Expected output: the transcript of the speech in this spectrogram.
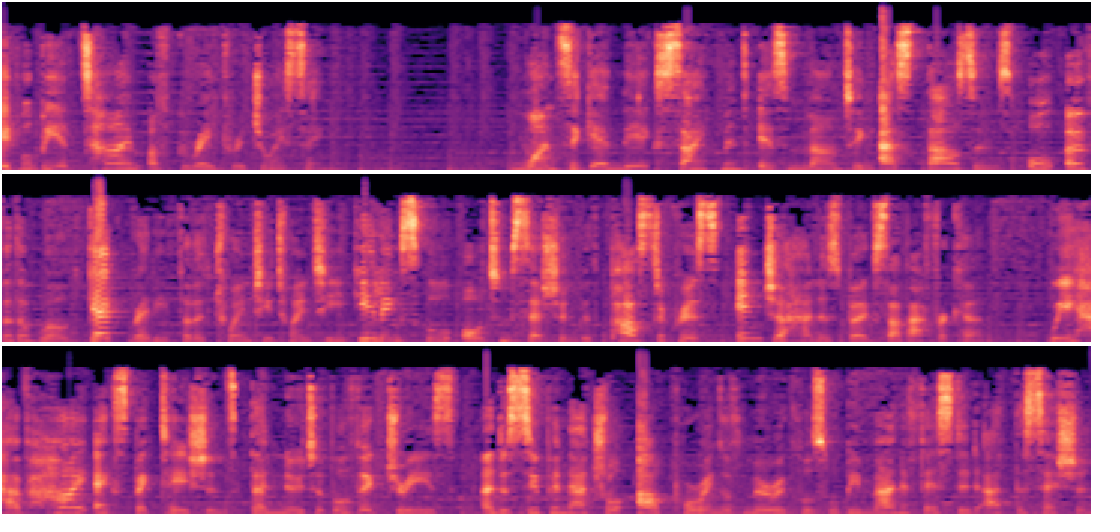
It will be a time of great rejoicing. Once again, the excitement is mounting as thousands all over the world get ready for the 2020 Healing School Autumn Session with Pastor Chris in Johannesburg, South Africa. We have high expectations that notable victories and a supernatural outpouring of miracles will be manifested at the session.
